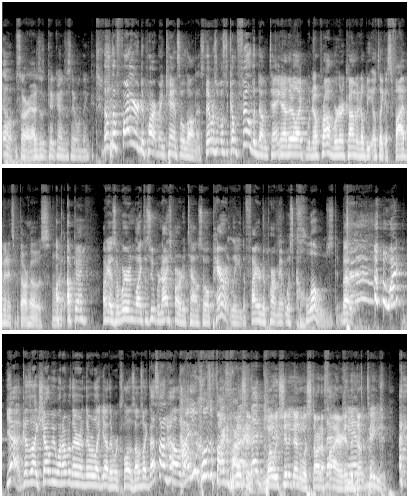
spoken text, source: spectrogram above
Oh, sorry. I just can, can I just say one thing? The, the fire department canceled on us. They were supposed to come fill the dunk tank. Yeah, they're like, well, no problem. We're gonna come and it'll be. It'll take us five minutes with our hose. I'm like, up- okay. Okay, so we're in like the super nice part of town. So apparently the fire department was closed. But what? Yeah, because like Shelby went over there and they were like, yeah, they were closed. I was like, that's not how. How that- do you close the fire department? Listen, that what we should have done was start a fire in the dunk be. tank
